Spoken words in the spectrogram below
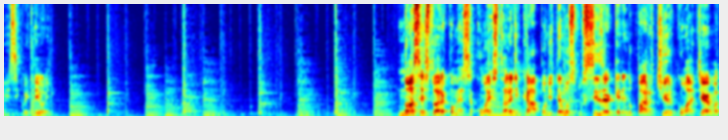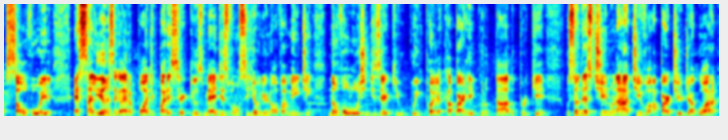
1058. Nossa história começa com a história de capa, onde temos o Caesar querendo partir com a Germa que salvou ele. Essa aliança galera, pode parecer que os Mads vão se reunir novamente, hein? Não vou longe em dizer que o Queen pode acabar recrutado, porque o seu destino narrativo a partir de agora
